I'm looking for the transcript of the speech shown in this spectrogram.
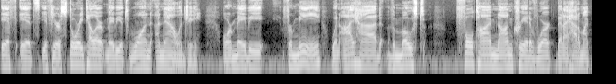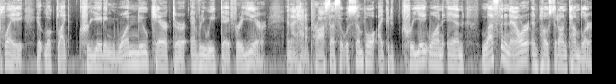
If it's if you're a storyteller, maybe it's one analogy or maybe for me, when I had the most full time, non creative work that I had on my plate, it looked like creating one new character every weekday for a year. And I had a process that was simple. I could create one in less than an hour and post it on Tumblr.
